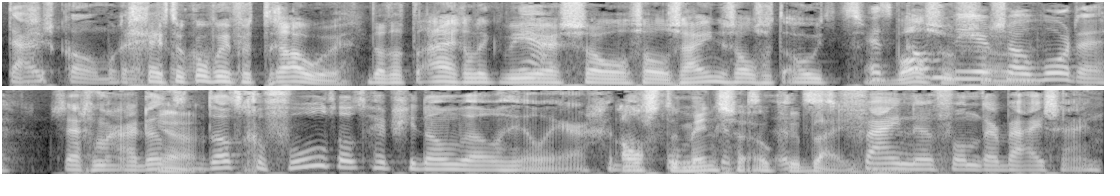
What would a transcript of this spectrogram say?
thuiskomen. Geeft ook, ook weer vertrouwen. Dat het eigenlijk weer Ja. zal, zal zijn zoals het ooit Het was. kan of weer zo. zo worden, zeg maar. Dat, Ja. dat gevoel, dat heb je dan wel heel erg. Dat Als de mensen het- ook weer het blijven. fijne van daarbij zijn.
